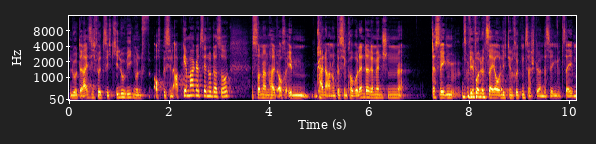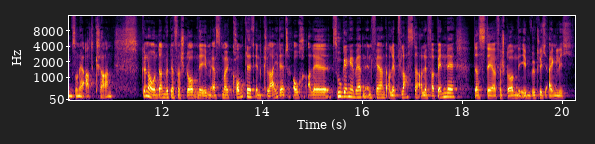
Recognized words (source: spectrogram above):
nur 30, 40 Kilo wiegen und auch bisschen abgemagert sind oder so, sondern halt auch eben, keine Ahnung, bisschen korpulentere Menschen, deswegen, wir wollen uns da ja auch nicht den Rücken zerstören, deswegen gibt's da eben so eine Art Kran. Genau, und dann wird der Verstorbene eben erstmal komplett entkleidet, auch alle Zugänge werden entfernt, alle Pflaster, alle Verbände, dass der Verstorbene eben wirklich eigentlich,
